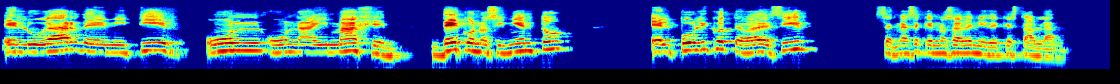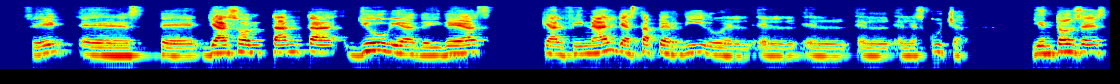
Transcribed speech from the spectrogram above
en lugar de emitir un, una imagen de conocimiento, el público te va a decir, se me hace que no sabe ni de qué está hablando. ¿sí? Este, ya son tanta lluvia de ideas que al final ya está perdido el, el, el, el, escucha. Y entonces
